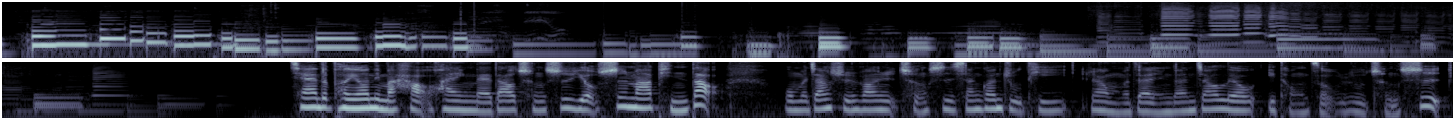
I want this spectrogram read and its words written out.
亲爱的朋友，你们好，欢迎来到城市有事吗频道。我们将寻访与城市相关主题，让我们在云端交流，一同走入城市，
